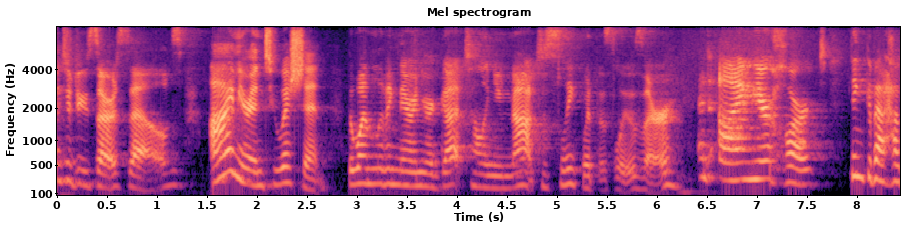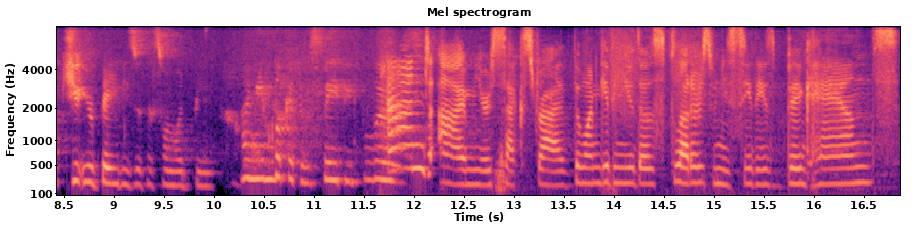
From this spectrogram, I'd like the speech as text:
Introduce ourselves. I'm your intuition, the one living there in your gut telling you not to sleep with this loser. And I'm your heart. Think about how cute your babies with this one would be. I mean, look at those baby blues. And I'm your sex drive, the one giving you those flutters when you see these big hands.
